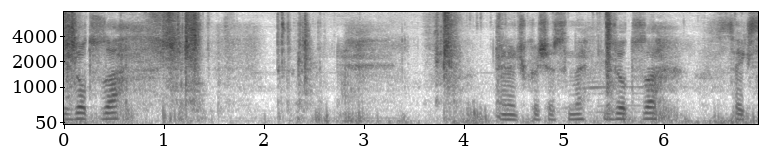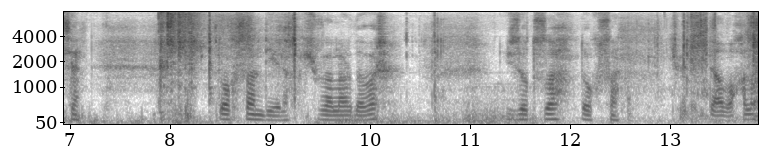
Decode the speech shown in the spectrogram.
130'a en uç köşesinde 130'a 80 90 diyelim. Şuralarda var. 130'a 90. Şöyle bir daha bakalım.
